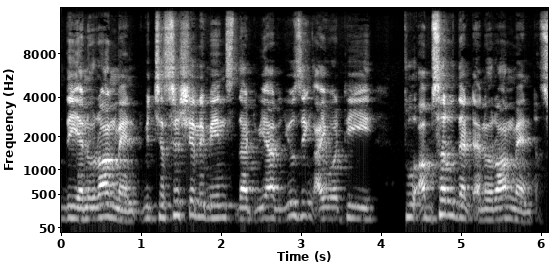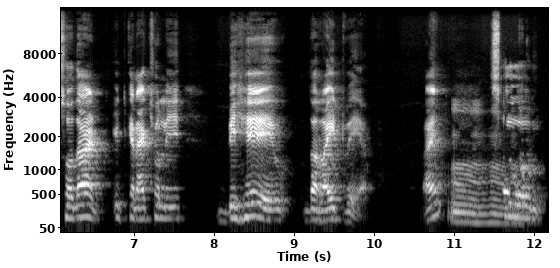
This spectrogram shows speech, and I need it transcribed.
the environment, which essentially means that we are using IoT to observe that environment so that it can actually behave the right way, right? mm, mm, So,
